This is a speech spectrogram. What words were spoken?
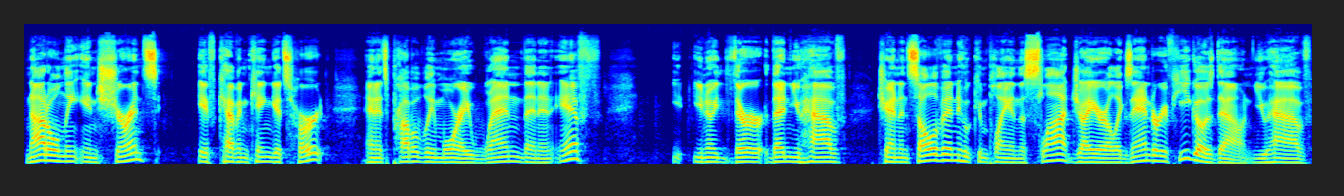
not only insurance if Kevin King gets hurt, and it's probably more a when than an if. You know, there then you have Chandon Sullivan who can play in the slot, Jaire Alexander if he goes down. You have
